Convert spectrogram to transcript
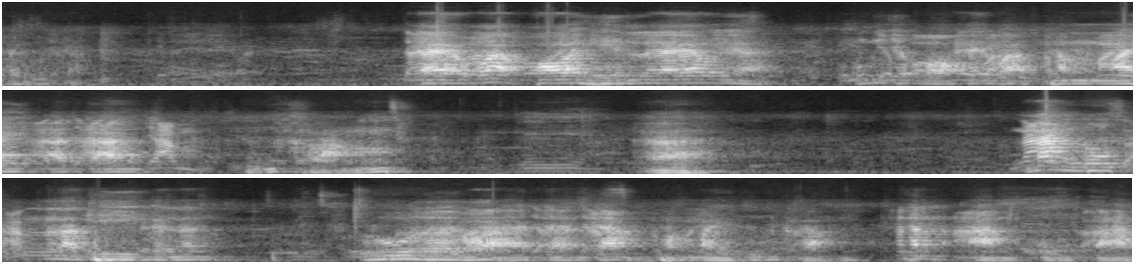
ไม่รู้จัก แต่ว่าพอเห็นแล้วเนี่ยผมจะบอกให้ว่าทำไมอาจารย์จ้ำถึงขลังอ่า นั่งดูสามนาทีแค่นั้น รู้เลยว่าอาจารย์จ้ำทำไมถึงขลังท่านอ่านองค์การ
